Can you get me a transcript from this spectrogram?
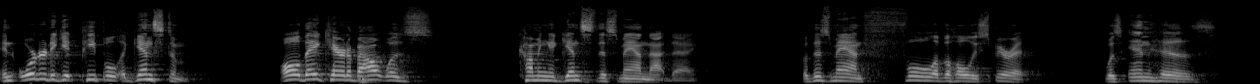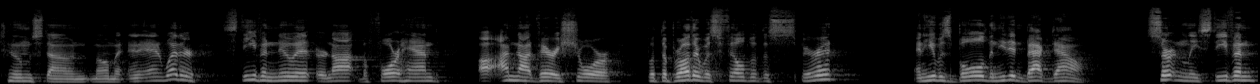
in order to get people against him. All they cared about was coming against this man that day. But this man, full of the Holy Spirit, was in his tombstone moment. And, and whether Stephen knew it or not beforehand, I'm not very sure. But the brother was filled with the Spirit, and he was bold and he didn't back down. Certainly, Stephen,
